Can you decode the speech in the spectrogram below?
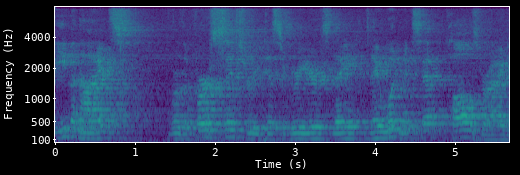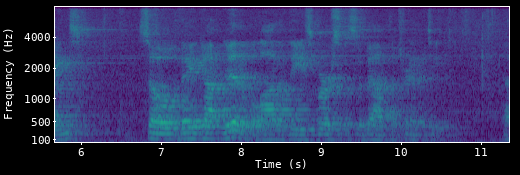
the Ebionites were the first century disagreeers. They, they wouldn't accept Paul's writings, so they got rid of a lot of these verses about the Trinity. Uh,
